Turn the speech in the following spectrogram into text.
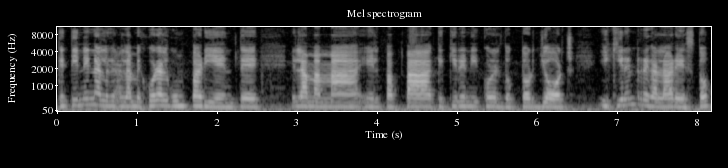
que tienen a lo mejor algún pariente, la mamá, el papá, que quieren ir con el doctor George y quieren regalar esto,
